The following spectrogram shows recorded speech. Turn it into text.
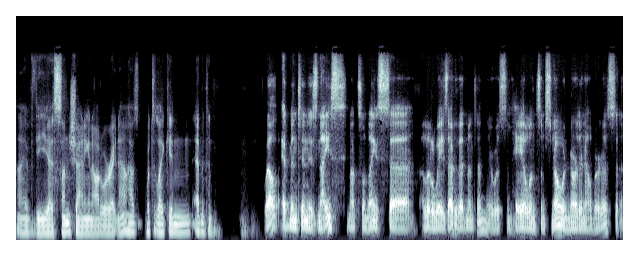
I have the uh, sun shining in Ottawa right now. How's what's it like in Edmonton? Well, Edmonton is nice, not so nice uh, a little ways out of Edmonton. There was some hail and some snow in northern Alberta so,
